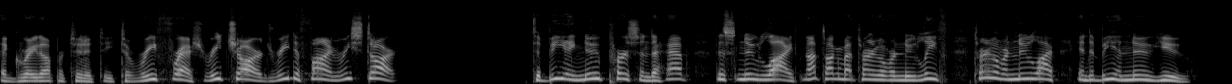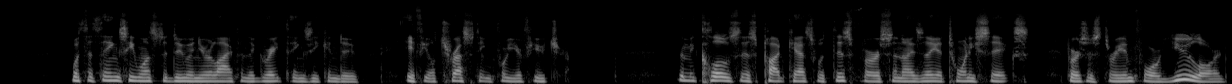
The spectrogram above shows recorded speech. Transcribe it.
a great opportunity to refresh, recharge, redefine, restart, to be a new person, to have this new life. Not talking about turning over a new leaf, turning over a new life, and to be a new you with the things He wants to do in your life and the great things He can do if you'll trust Him for your future. Let me close this podcast with this verse in Isaiah 26, verses 3 and 4. You, Lord,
